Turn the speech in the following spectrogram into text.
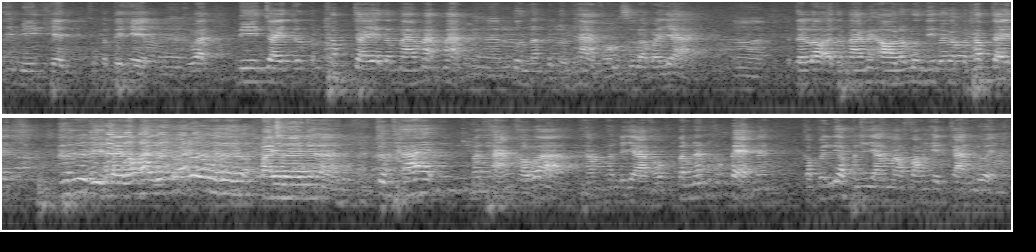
ที่มีเหตุอุบัติเหตุคือว่าดีใจจนประทับใจอาตมามากๆรุ่นนั้นเป็นรุ่นห้าของสุรบายาแต่เราอาตมาไม่เอาแล้วรุ่นนี้ไปว่าประทับใจดีใจร้องไห้เลยไปเลยเนี่ยสุดท้ายมาถามเขาว่าถามภรรยาเขาวันนั้นเขาแปลกนะก็ไปเรียกภรรยามาฟังเหตุการณ์ด้วยนะ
